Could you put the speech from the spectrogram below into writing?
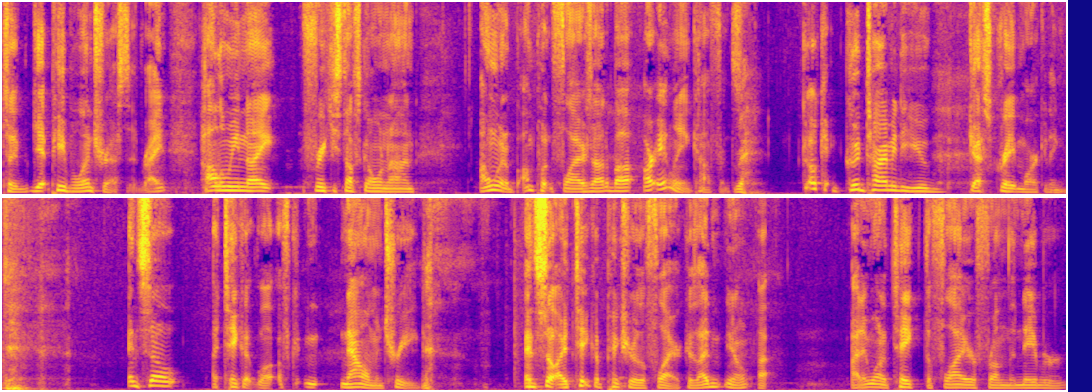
to get people interested, right? Halloween night, freaky stuff's going on. I'm gonna I'm putting flyers out about our alien conference. Right. Okay, good timing to you. Guess great marketing. and so I take it. Well, now I'm intrigued. And so I take a picture of the flyer because I, you know, I, I didn't want to take the flyer from the neighbor.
